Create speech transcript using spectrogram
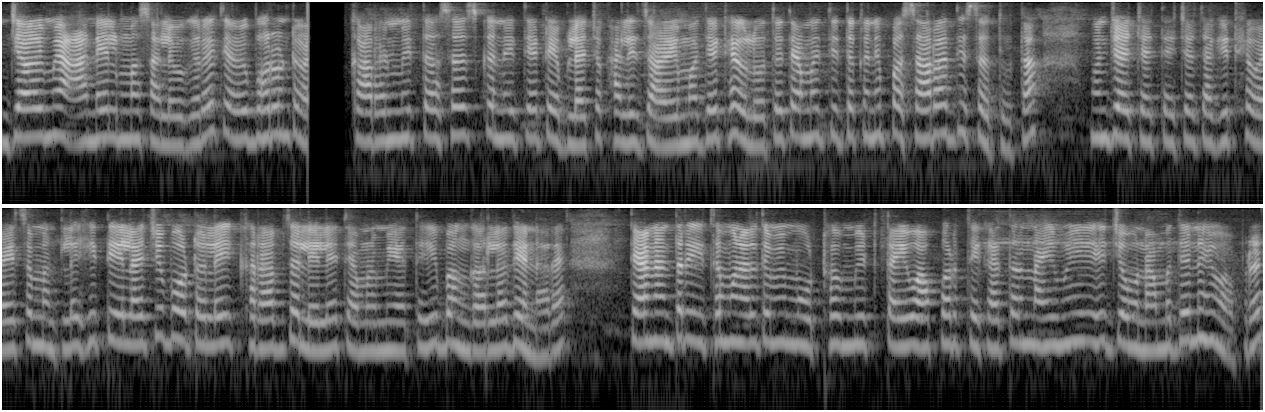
ज्यावेळी मी आणेल मसाले वगैरे त्यावेळी भरून ठेवायचे. कारण मी तसंच कणी त्या टेबलाच्या खाली जाळीमध्ये ठेवलं होतं त्यामुळे तिथं कणी पसारा दिसत होता. म्हणजे ज्याच्या त्याच्या जागी ठेवायचं म्हटलं ही तेलाची बॉटलही खराब झालेली आहे त्यामुळे मी आता ही बंगारला देणार आहे. त्यानंतर इथं म्हणाल तुम्ही मोठं मीठ ताई वापरते का? तर नाही मी हे जेवणामध्ये नाही वापरत.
